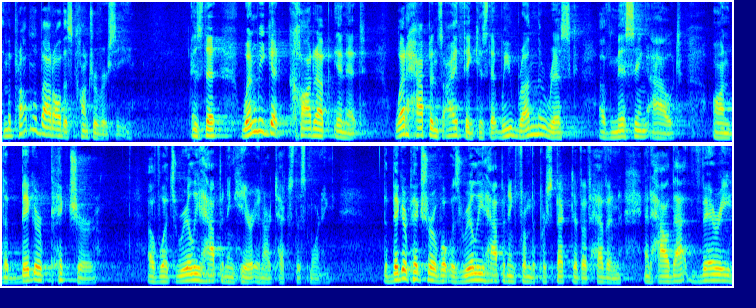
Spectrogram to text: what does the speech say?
And the problem about all this controversy is that when we get caught up in it, what happens, I think, is that we run the risk of missing out on the bigger picture of what's really happening here in our text this morning the bigger picture of what was really happening from the perspective of heaven and how that very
